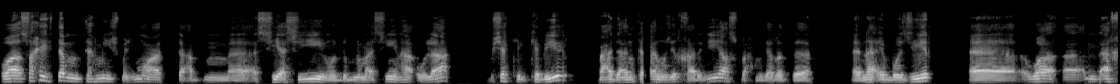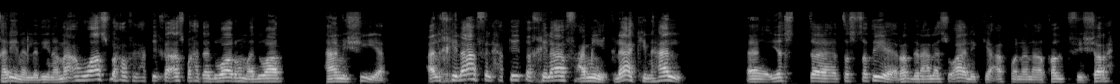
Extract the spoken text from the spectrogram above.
وصحيح تم تهميش مجموعة السياسيين والدبلوماسيين هؤلاء بشكل كبير بعد أن كان وزير خارجية أصبح مجرد نائب وزير آه، والآخرين الذين معه وأصبحوا في الحقيقة أصبحت أدوارهم أدوار هامشية. الخلاف في الحقيقة خلاف عميق لكن هل آه، تستطيع ردا على سؤالك عفوا أنا أطلت في الشرح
